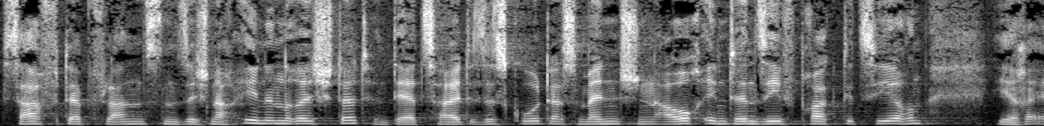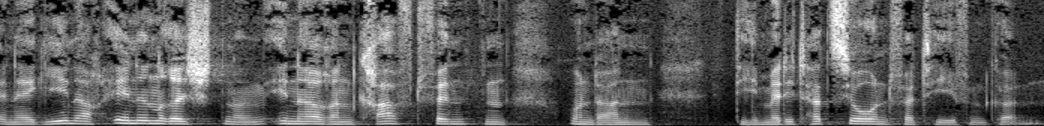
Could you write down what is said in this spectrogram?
Saft der Pflanzen sich nach innen richtet. In der Zeit ist es gut, dass Menschen auch intensiv praktizieren, ihre Energie nach innen richten und im Inneren Kraft finden und dann die Meditation vertiefen können.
